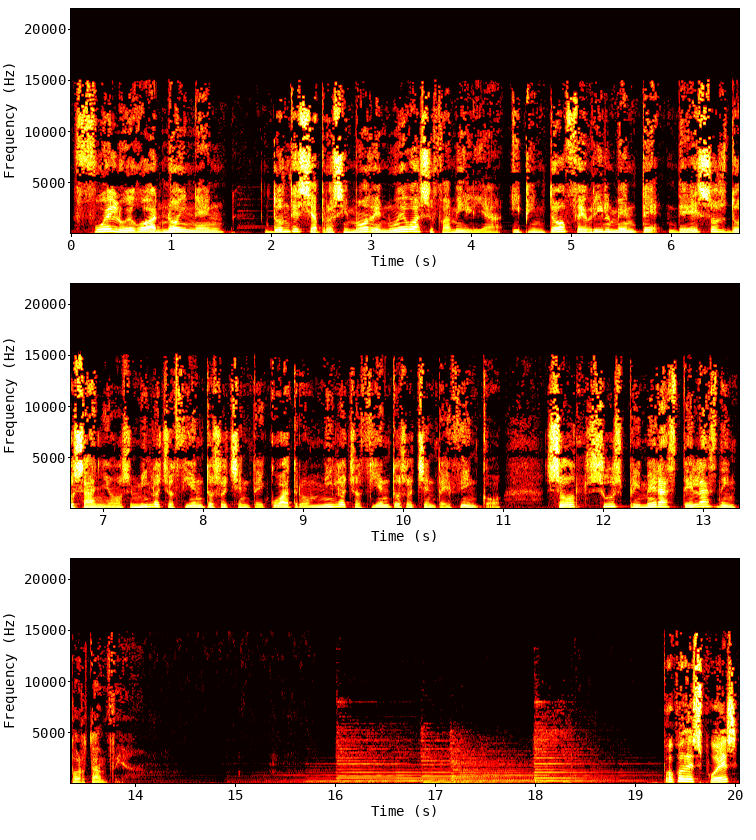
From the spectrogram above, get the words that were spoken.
Fue luego a Neunen donde se aproximó de nuevo a su familia y pintó febrilmente de esos dos años 1884-1885 son sus primeras telas de importancia. Poco después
